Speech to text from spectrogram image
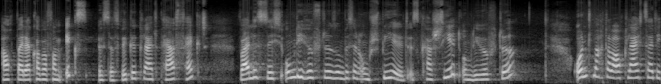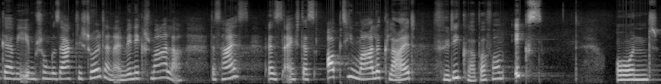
Auch bei der Körperform X ist das Wickelkleid perfekt, weil es sich um die Hüfte so ein bisschen umspielt. Es kaschiert um die Hüfte und macht aber auch gleichzeitig, wie eben schon gesagt, die Schultern ein wenig schmaler. Das heißt, es ist eigentlich das optimale Kleid für die Körperform X. Und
